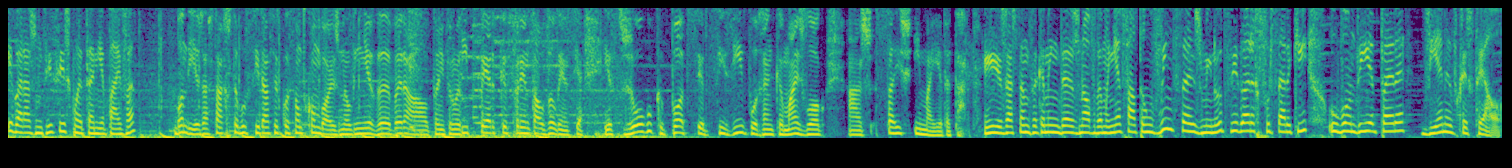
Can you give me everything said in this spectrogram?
E agora as notícias com a Tânia Paiva. Bom dia, já está restabelecida a circulação de comboios na linha da Beira Alta, informação e perca frente ao Valência. Esse jogo, que pode ser decisivo, arranca mais logo às seis e meia da tarde. E já estamos a caminho das 9 da manhã, faltam 26 minutos e agora reforçar aqui o bom dia para Viana do Castelo.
